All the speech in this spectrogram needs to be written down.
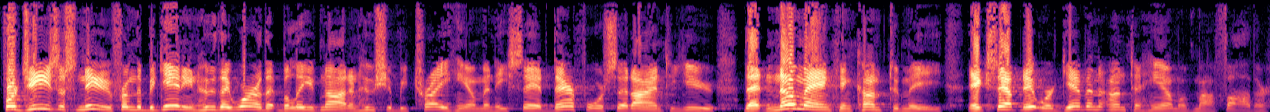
For Jesus knew from the beginning who they were that believed not and who should betray him. And he said, Therefore said I unto you that no man can come to me except it were given unto him of my Father.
